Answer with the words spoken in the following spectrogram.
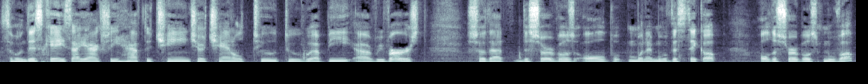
So in this case, I actually have to change uh, channel 2 to uh, be uh, reversed so that the servos all, when I move the stick up, all the servos move up.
